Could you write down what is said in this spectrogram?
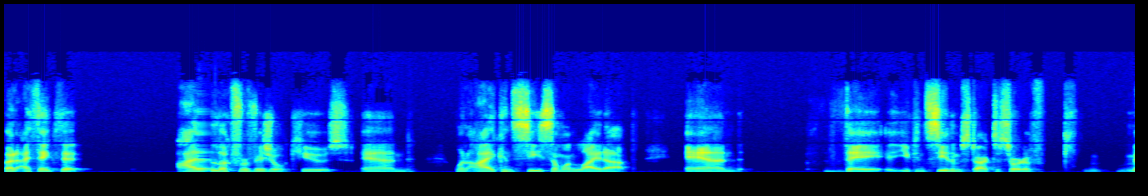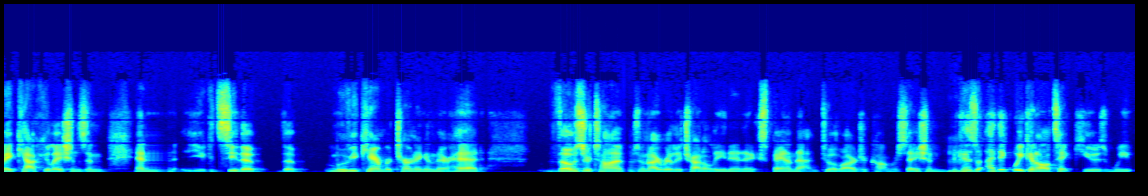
but I think that I look for visual cues, and when I can see someone light up, and they you can see them start to sort of make calculations and and you can see the the movie camera turning in their head those are times when I really try to lean in and expand that into a larger conversation hmm. because mm. I think we can all take cues and we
